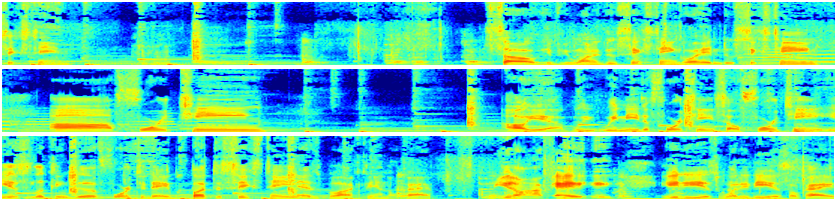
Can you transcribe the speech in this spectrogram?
16. Mm-hmm. So if you want to do 16, go ahead and do 16. Uh, 14 Oh yeah, we, we need a 14. So 14 is looking good for today, but the 16 is blocked in, okay? You know, hey, hey, it is what it is, okay?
